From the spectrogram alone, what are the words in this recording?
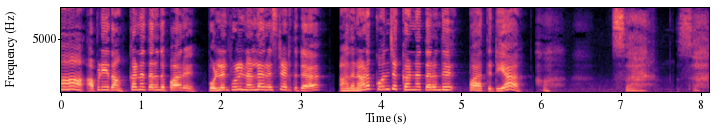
ஆ அப்படியேதான் கண்ணை திறந்து பாரு. ஃபுல் அண்ட் ஃபுல் நல்லா ரெஸ்ட் எடுத்துட்ட. அதனால கொஞ்சம் கண்ணை திறந்து பாத்துட்டியா சார் சார்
